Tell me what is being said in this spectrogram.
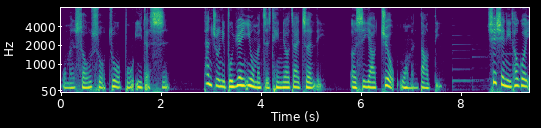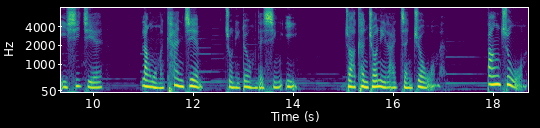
我们手所做不易的事。但主，你不愿意我们只停留在这里，而是要救我们到底。谢谢你透过以西结，让我们看见主你对我们的心意。主要恳求你来拯救我们，帮助我们，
